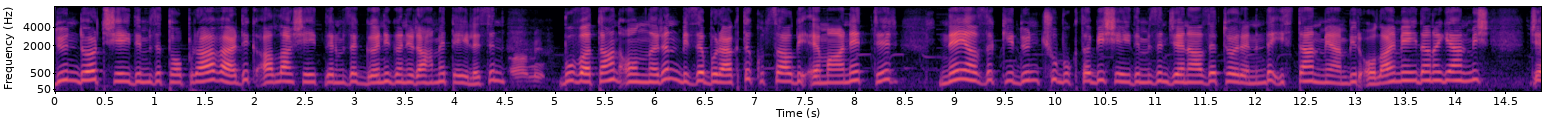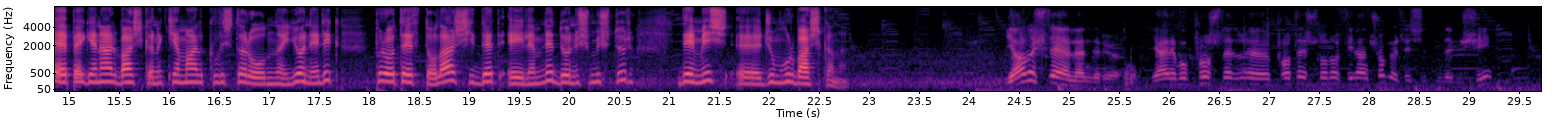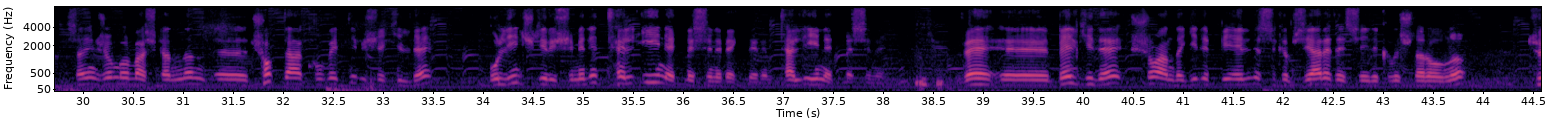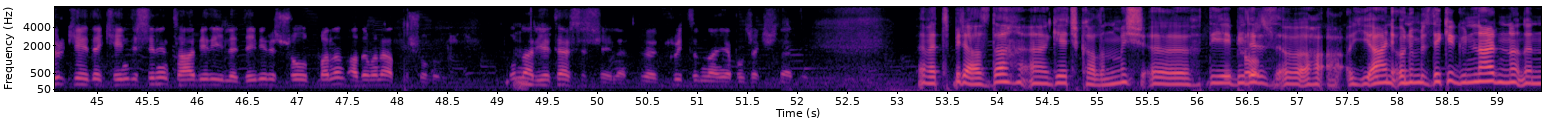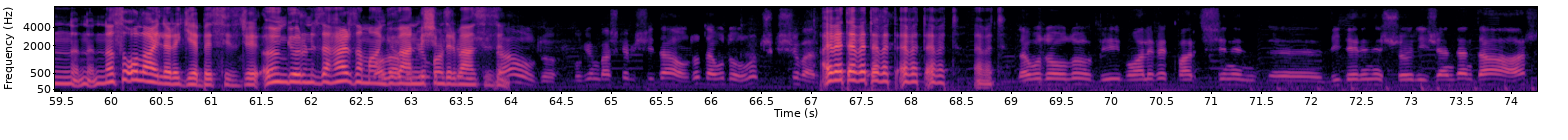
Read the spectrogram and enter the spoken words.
Dün dört şehidimizi toprağa verdik. Allah şehitlerimize gani gani rahmet eylesin. Amin. Bu vatan onların bize bıraktığı kutsal bir emanettir. Ne yazık ki dün Çubuk'ta bir şehidimizin cenaze töreninde istenmeyen bir olay meydana gelmiş. CHP Genel Başkanı Kemal Kılıçdaroğlu'na yönelik protestolar şiddet eylemine dönüşmüştür demiş e, Cumhurbaşkanı. Yanlış değerlendiriyor. Yani bu e, protestonun filan çok ötesinde bir şey. Sayın Cumhurbaşkanı'nın e, çok daha kuvvetli bir şekilde bu linç girişimini telin etmesini beklerim. Telin etmesini. Ve e, belki de şu anda gidip bir elini sıkıp ziyaret etseydi Kılıçdaroğlu'nu Türkiye'de kendisinin tabiriyle deviri soğutmanın adımını atmış olurdu. Bunlar yetersiz şeyler. Evet, Twitter'dan yapılacak işler değil. Evet biraz da e, geç kalınmış e, diyebiliriz. E, ha- yani önümüzdeki günler n- n- n- nasıl olaylara gebe sizce? Öngörünüze her zaman Vallahi güvenmişimdir bugün başka ben bir şey sizin. Daha oldu. Bugün başka bir şey daha oldu. Davutoğlu'nun çıkışı var. Evet evet evet evet evet evet. Davutoğlu bir muhalefet partisinin e, liderinin söyleyeceğinden daha ağır.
